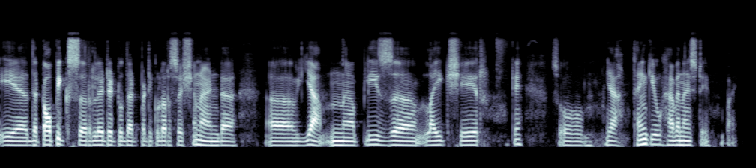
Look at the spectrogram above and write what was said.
uh, the topics related to that particular session and uh, uh, yeah mm, please like share okay? So yeah thank you. Have a nice day. Bye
